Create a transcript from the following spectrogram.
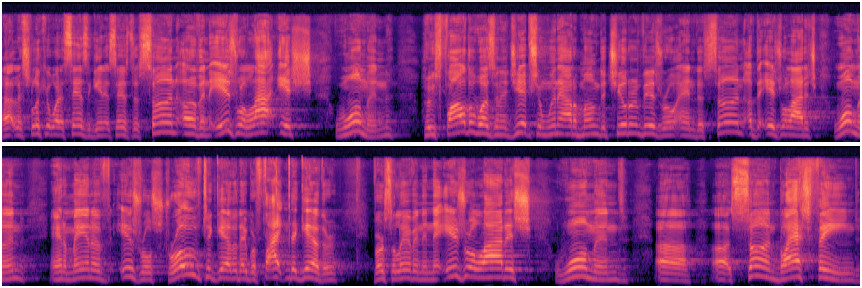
uh, let's look at what it says again. It says, The son of an Israelitish woman whose father was an Egyptian went out among the children of Israel, and the son of the Israelitish woman and a man of Israel strove together. They were fighting together. Verse 11, and the Israelitish woman, uh, uh, son blasphemed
